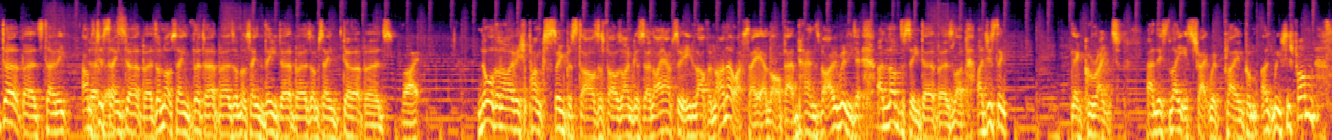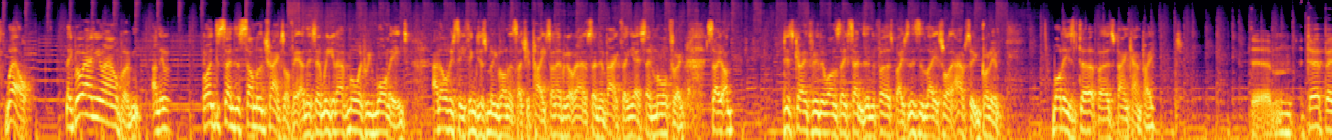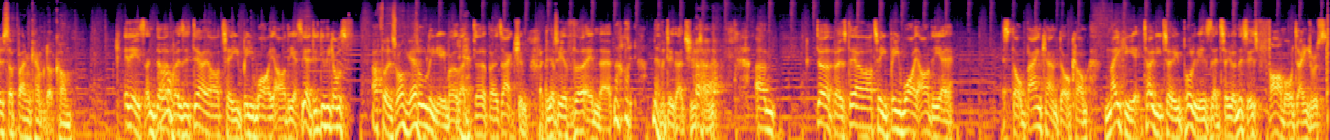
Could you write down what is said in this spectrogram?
Dirtbyrds, Tony. I'm Dirt just saying Birds. Dirtbyrds. I'm not saying the Dirtbyrds. I'm not saying the Dirtbyrds. I'm saying Dirtbyrds. right. Northern Irish punk superstars, as far as I'm concerned. I absolutely love them. I know I say a lot about bands, but I really do. I'd love to see Dirtbyrds live. I just think they're great. And this latest track we're playing from, uh, which is from, well, they brought out a new album and they wanted to send us some of the tracks off it, and they said we could have more if we wanted. And obviously, things just move on at such a pace. I never got around to sending back, saying, yeah, send more through. So I'm just going through the ones they sent in the first place. This is the latest one, absolutely brilliant. What is Dirtbyrd's Bandcamp page? The, um, dirtbyrds.bandcamp.com. It is, and Dirtbyrds is D I R T B Y R D S. Yeah, did you think I was I thought it was wrong, yeah. fooling you about Yeah. that Dirtbyrds action? and did. there'd be a vert in there. No, never do that to you, Tony. um, Dirtbyrds, D I R T B Y R D S. Bandcamp.com, making it Tony 2, Paulie is Z2, and this is far more dangerous.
